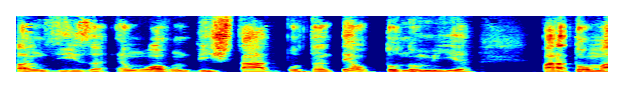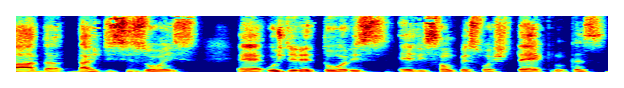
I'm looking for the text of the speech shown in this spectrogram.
A Anvisa é um órgão de Estado, portanto, tem autonomia para a tomada das decisões. É, os diretores, eles são pessoas técnicas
